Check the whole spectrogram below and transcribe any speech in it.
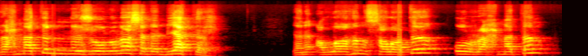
rahmetin nüzuluna sebebiyettir. Yani Allah'ın salatı o rahmetin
